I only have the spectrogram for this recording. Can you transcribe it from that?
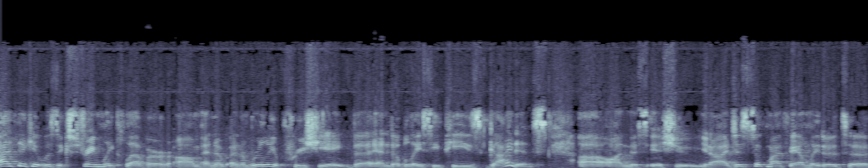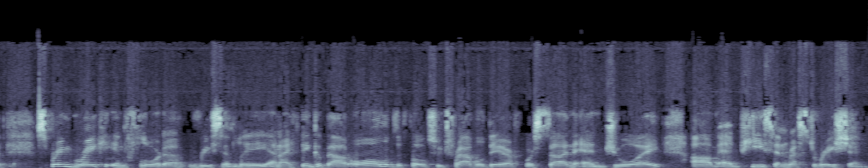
I think it was extremely clever, um, and, and I really appreciate the NAACP's guidance uh, on this issue. You know, I just took my family to, to spring break in Florida recently, and I think about all of the folks who traveled there for sun and joy um, and peace and restoration.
